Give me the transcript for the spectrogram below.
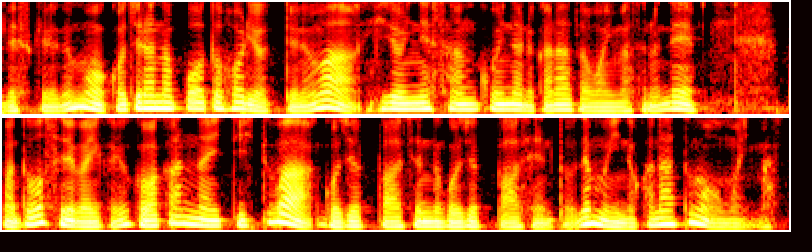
ですけれども、こちらのポートフォリオっていうのは非常にね、参考になるかなと思いますので、まあ、どうすればいいかよくわかんないっていう人は50%、50%でもいいのかなとも思います。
